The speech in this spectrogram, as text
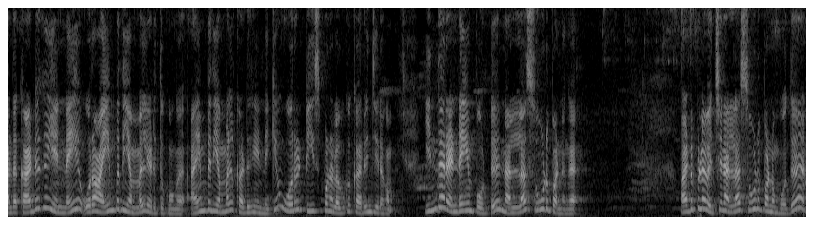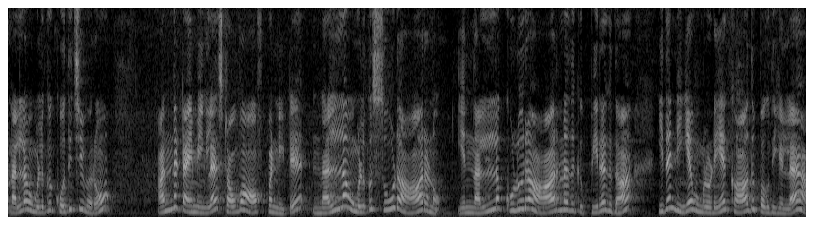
அந்த கடுகு எண்ணெய் ஒரு ஐம்பது எம்எல் எடுத்துக்கோங்க. ஐம்பது எம்எல் கடுகு எண்ணெய்க்கு ஒரு டீஸ்பூன் அளவுக்கு கருஞ்சீரகம். இந்த ரெண்டையும் போட்டு நல்லா சூடு பண்ணுங்கள் அடுப்பில் வச்சு நல்லா சூடு பண்ணும்போது நல்லா உங்களுக்கு கொதிச்சு வரும். அந்த டைமிங்கில் ஸ்டவ்வை ஆஃப் பண்ணிவிட்டு நல்லா உங்களுக்கு சூடு ஆறணும். என் நல்ல குளிர ஆறுனதுக்கு பிறகு தான் இதை நீங்கள் உங்களுடைய காது பகுதிகளில்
